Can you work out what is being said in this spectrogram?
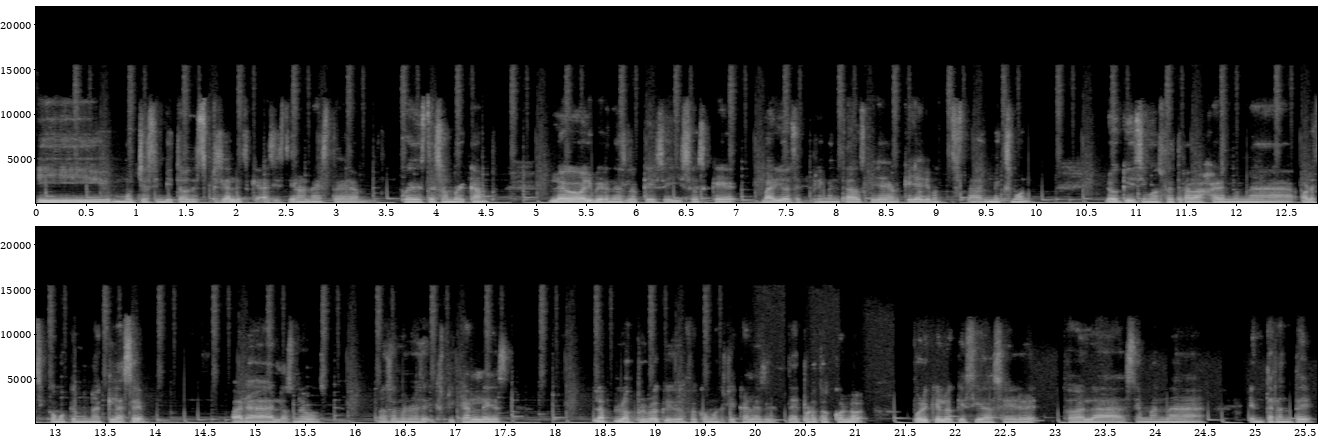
y muchos invitados especiales que asistieron a este, pues, este Summer Camp. Luego el viernes lo que se hizo es que varios experimentados que ya, que ya habíamos estado en Mexmon, lo que hicimos fue trabajar en una, ahora sí como que en una clase para los nuevos, más o menos explicarles, lo primero que hizo fue como explicarles del, protocolo, porque lo que se iba a hacer toda la semana entrante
